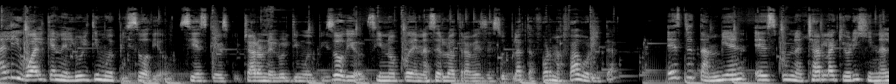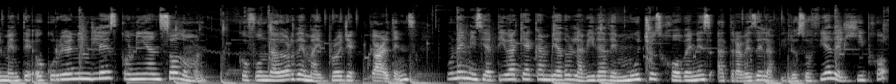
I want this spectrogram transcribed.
Al igual que en el último episodio, si es que escucharon el último episodio, si no pueden hacerlo a través de su plataforma favorita, este también es una charla que originalmente ocurrió en inglés con Ian Solomon, cofundador de My Project Gardens, una iniciativa que ha cambiado la vida de muchos jóvenes a través de la filosofía del hip hop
